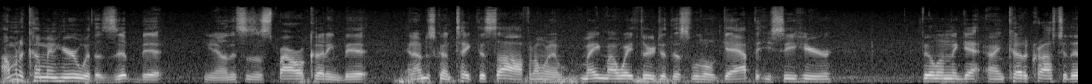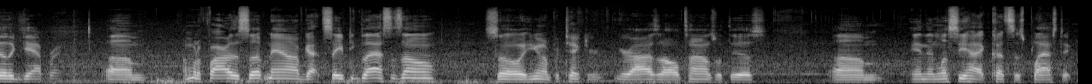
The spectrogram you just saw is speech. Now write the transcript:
I'm going to come in here with a zip bit you know this is a spiral cutting bit and I'm just going to take this off and I'm going to make my way through to this little gap that you see here fill in the gap and cut across to the other gap right um, I'm going to fire this up now. I've got safety glasses on, so you're going to protect your, your eyes at all times with this. Um, and then let's see how it cuts this plastic. See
